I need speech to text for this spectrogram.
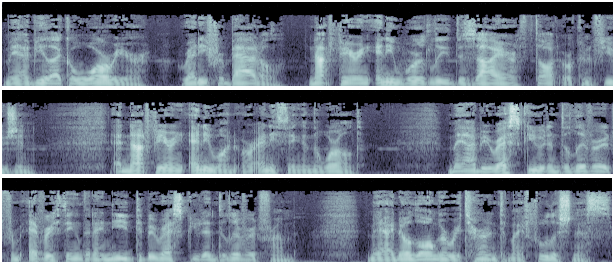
May I be like a warrior, ready for battle, not fearing any worldly desire, thought, or confusion, and not fearing anyone or anything in the world. May I be rescued and delivered from everything that I need to be rescued and delivered from. May I no longer return to my foolishness.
